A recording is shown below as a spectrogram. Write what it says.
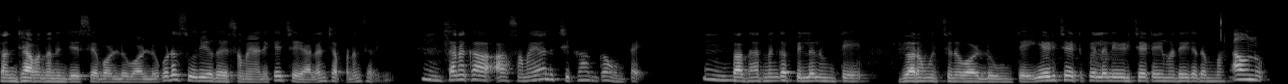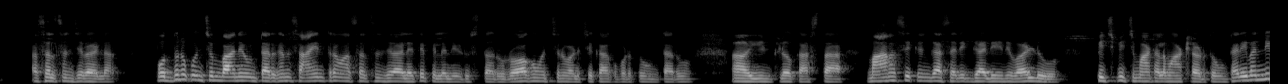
సంధ్యావందనం చేసేవాళ్ళు వాళ్ళు కూడా సూర్యోదయ సమయానికే చేయాలని చెప్పడం జరిగింది. కనుక ఆ సమయాలు చికాకుగా ఉంటాయి. సాధారణంగా పిల్లలు ఉంటే జ్వరం వచ్చిన వాళ్ళు ఉంటే ఏడిచేటి పిల్లలు ఏడిచే టైం అదే కదమ్మా? అవును. అసలు సంధ్య వేళ పొద్దున కొంచెం బాగానే ఉంటారు. కానీ సాయంత్రం అసలు సంధ్య వేళ అయితే పిల్లలు ఏడుస్తారు. రోగం వచ్చిన వాళ్ళు చికాకు పడుతూ ఉంటారు. ఇంట్లో కాస్త మానసికంగా సరిగ్గా లేని వాళ్ళు పిచ్చి పిచ్చి మాటలు మాట్లాడుతూ ఉంటారు. ఇవన్నీ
